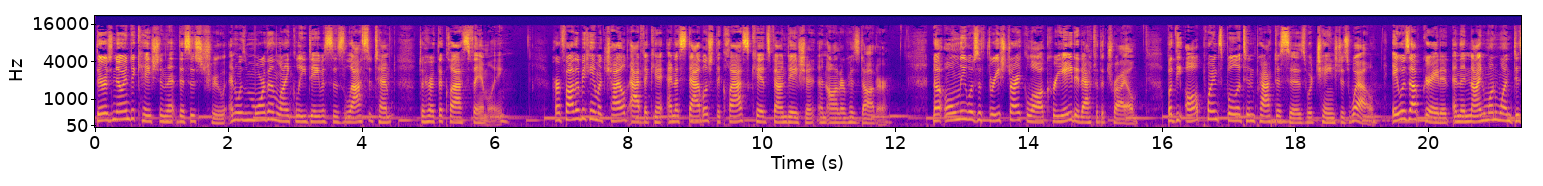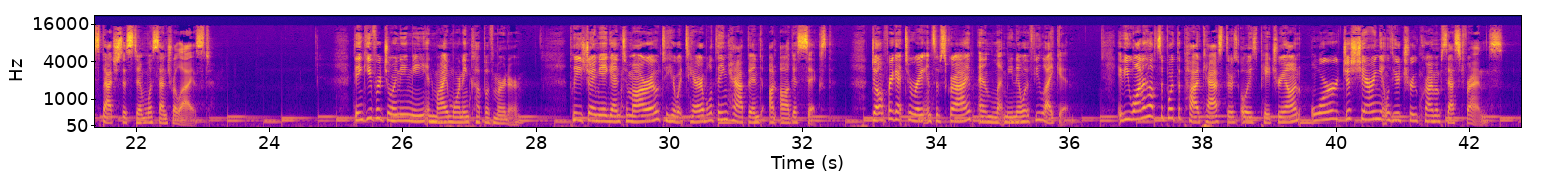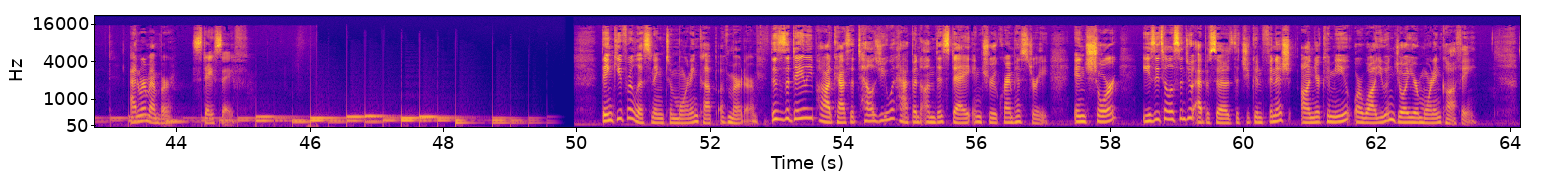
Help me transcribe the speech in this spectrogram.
There is no indication that this is true and was more than likely Davis's last attempt to hurt the Klaas family. Her father became a child advocate and established the Klaas Kids Foundation in honor of his daughter. Not only was the three strike law created after the trial, but the all points bulletin practices were changed as well. It was upgraded and the 911 dispatch system was centralized. Thank you for joining me in my morning cup of murder. Please join me again tomorrow to hear what terrible thing happened on August 6th. Don't forget to rate and subscribe and let me know if you like it. If you want to help support the podcast, there's always Patreon or just sharing it with your true crime obsessed friends. And remember, stay safe. Thank you for listening to Morning Cup of Murder. This is a daily podcast that tells you what happened on this day in true crime history. In short, easy to listen to episodes that you can finish on your commute or while you enjoy your morning coffee.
